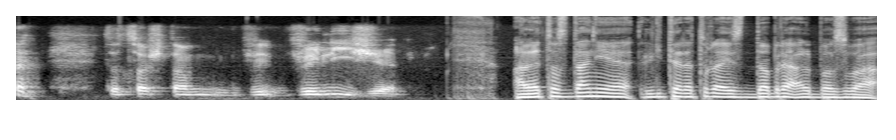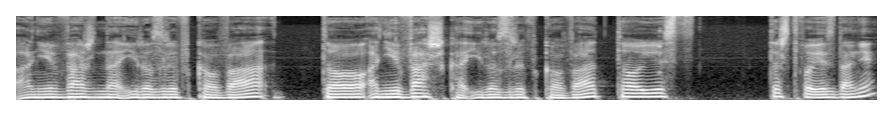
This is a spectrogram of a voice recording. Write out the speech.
to coś tam wy, wylizie. Ale to zdanie, literatura jest dobra albo zła, a nie ważna i rozrywkowa, to, a nie ważka i rozrywkowa, to jest też twoje zdanie?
